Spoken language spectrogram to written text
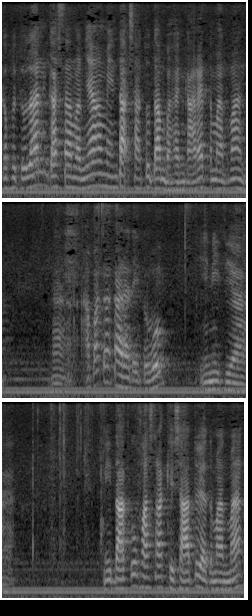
kebetulan customernya minta satu tambahan karet teman-teman. Nah apakah karet itu? Ini dia. Nitaku Fastra G1 ya teman-teman.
